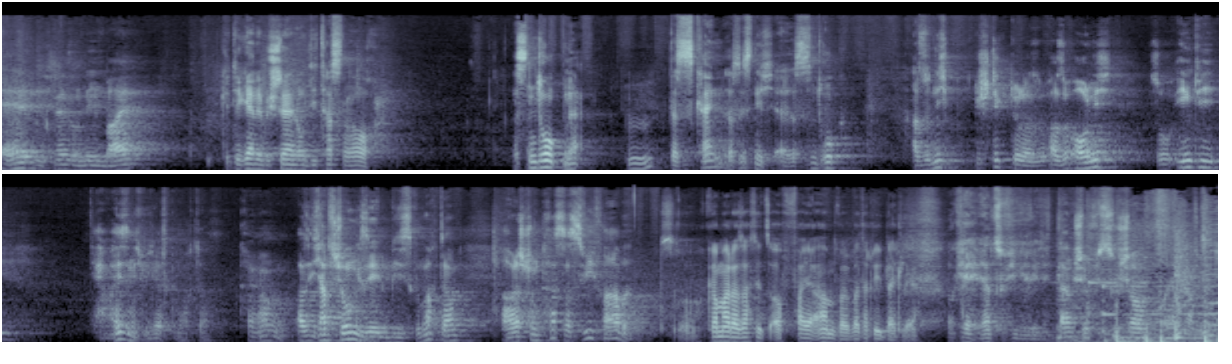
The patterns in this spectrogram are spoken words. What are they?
erhältlich, ne, so nebenbei. Könnt ihr gerne bestellen und die Tasten auch. Das ist ein Druck, ne? Das ist kein, das ist nicht, äh, das ist ein Druck. Also nicht gestickt oder so. Also auch nicht so irgendwie, ja, weiß ich nicht, wie die das gemacht haben. Keine Ahnung. Also ich habe es schon gesehen, wie sie es gemacht haben. Aber das ist schon krass, das ist wie Farbe. So, Kamera sagt jetzt auch Feierabend, weil Batterie gleich leer. Okay, er hat zu viel geredet. Dankeschön fürs Zuschauen. Euer Kraft.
